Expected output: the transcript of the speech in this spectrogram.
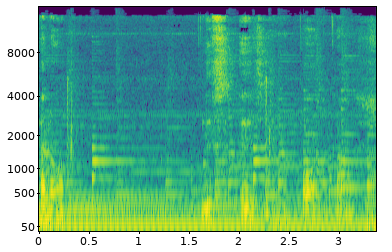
Hello, this is a podcast.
